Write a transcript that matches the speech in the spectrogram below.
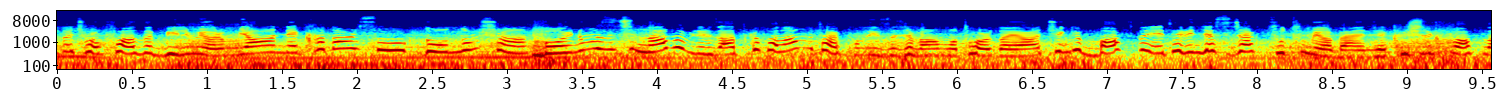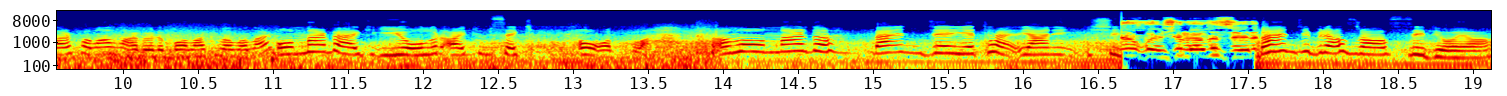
Bu yolları da çok fazla bilmiyorum. Ya ne kadar soğuk dondum şu an. Boynumuz için ne yapabiliriz? Atkı falan mı takmalıyız acaba motorda ya? Çünkü buff da yeterince sıcak tutmuyor bence. Kışlık bufflar falan var böyle balaklavalar. Onlar belki iyi olur. Ay tümsek. O Allah. Ama onlar da bence yeter. Yani şey, Bence biraz rahatsız ediyor ya.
